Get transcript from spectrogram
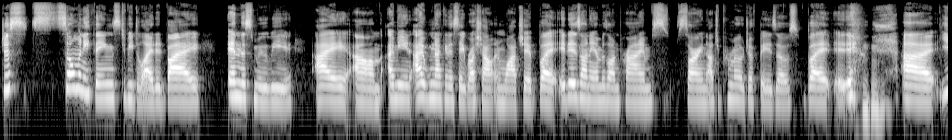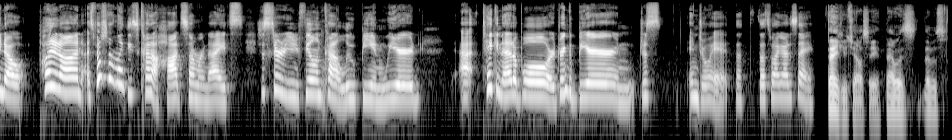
just so many things to be delighted by in this movie. I um I mean I'm not gonna say rush out and watch it, but it is on Amazon Prime. Sorry, not to promote Jeff Bezos, but it, uh you know put it on, especially on like these kind of hot summer nights. Just sort of you're feeling kind of loopy and weird. Uh, take an edible or drink a beer and just enjoy it. That's that's what I got to say. Thank you, Chelsea. That was that was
